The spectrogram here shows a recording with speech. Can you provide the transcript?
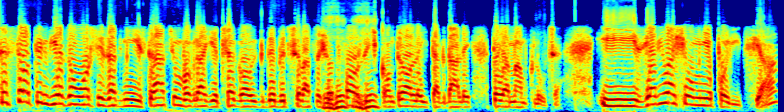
wszyscy o tym wiedzą łącznie z administracją, bo w razie czego, gdyby trzeba coś Mhm, otworzyć, kontrolę i tak dalej, to ja mam klucze. I zjawiła się u mnie policja.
